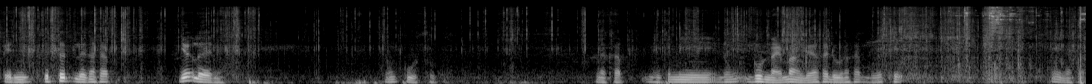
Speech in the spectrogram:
เป็นตึ๊ดเลยนะครับ เยอะเลยนี่หลวงปู่สุข นะครับ นี่ก็มีลวงรุ่นไหนบ้างเดี๋ยวค่อยดูนะครับเดี๋ยวนี่นะครับ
